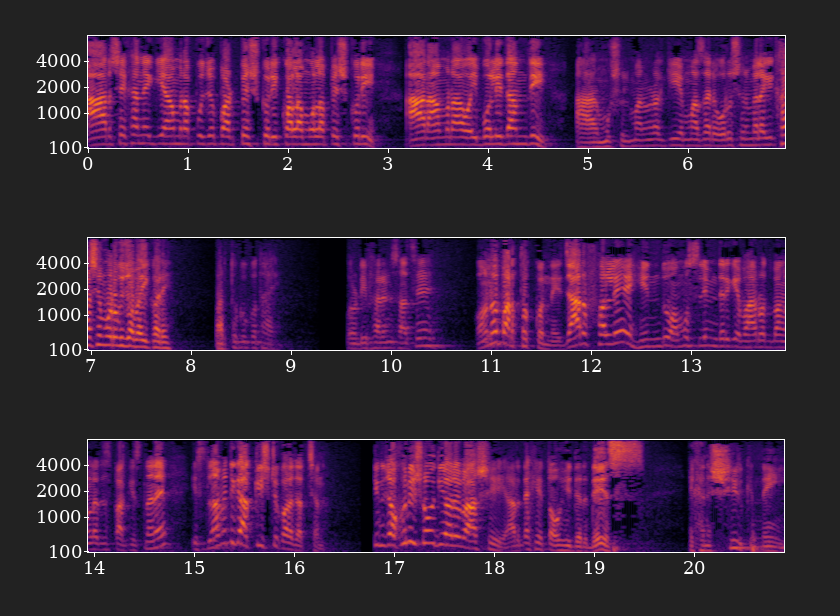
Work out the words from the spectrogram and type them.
আর সেখানে গিয়ে আমরা পুজো পাঠ পেশ করি কলা মোলা পেশ করি, আর আমরা ওই বলিদান দিই। আর মুসলমানরা গিয়ে মাজারে অরুষণ মেলা গিয়ে খাসি মুরগি জবাই করে। পার্থক্য কোথায়? কোন ডিফারেন্স আছে? কোন পার্থক্য নেই। যার ফলে হিন্দু অমুসলিমদেরকে ভারত, বাংলাদেশ, পাকিস্তানে ইসলামের দিকে আকৃষ্ট করা যাচ্ছে না। কিন্তু যখনই সৌদি আরবে আসে, আর দেখে তহিদের দেশ, এখানে শির্ক নেই।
